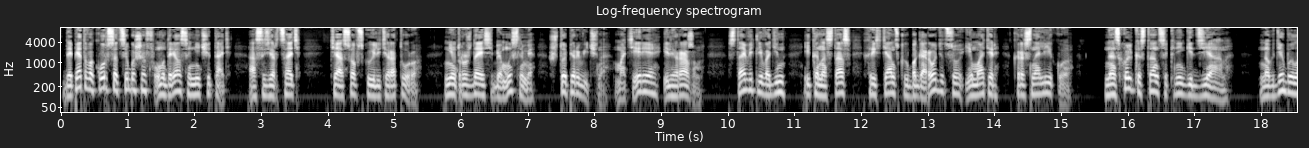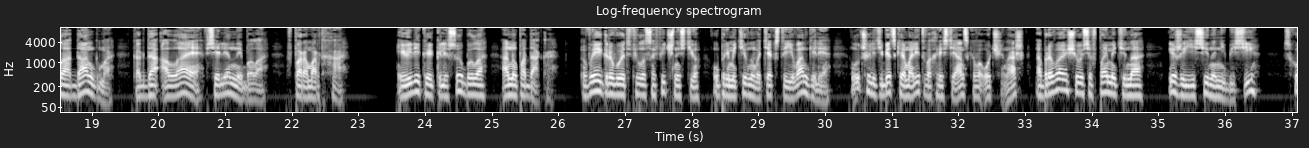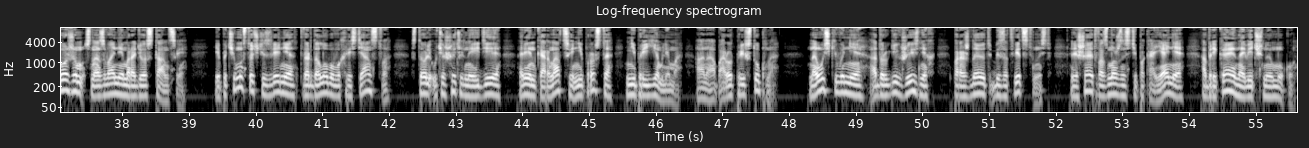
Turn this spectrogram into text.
До пятого курса Цыбышев умудрялся не читать, а созерцать теософскую литературу, не утруждая себя мыслями, что первично, материя или разум, ставить ли в один иконостас христианскую Богородицу и Матерь Красноликую, насколько станцы книги Дзиан, но где была Дангма, когда Аллая Вселенной была в Парамартха, и Великое Колесо было Анупадака. Выигрывают философичностью у примитивного текста Евангелия лучше ли тибетская молитва христианского «Отче наш», обрывающегося в памяти на и же еси на небеси, схожим с названием радиостанции, и почему с точки зрения твердолобого христианства столь утешительная идея реинкарнации не просто неприемлема, а наоборот преступна. Наускивание о других жизнях порождают безответственность, лишают возможности покаяния, обрекая на вечную муку.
